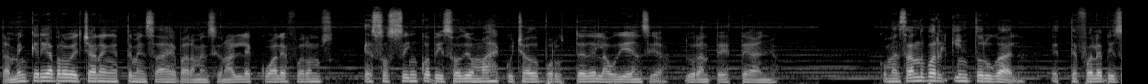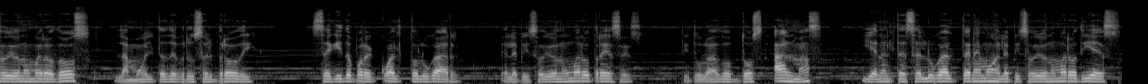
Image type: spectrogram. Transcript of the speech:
También quería aprovechar en este mensaje para mencionarles cuáles fueron esos cinco episodios más escuchados por ustedes la audiencia durante este año. Comenzando por el quinto lugar, este fue el episodio número 2, La muerte de Bruce Brody, seguido por el cuarto lugar, el episodio número 13, titulado Dos Almas, y en el tercer lugar tenemos el episodio número 10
